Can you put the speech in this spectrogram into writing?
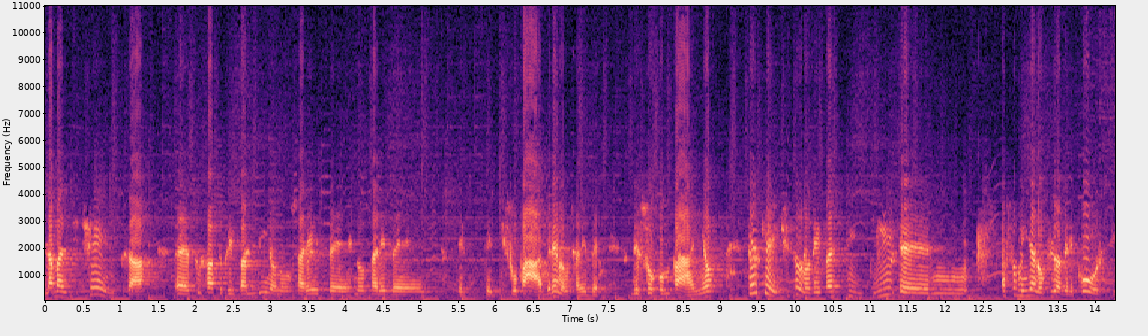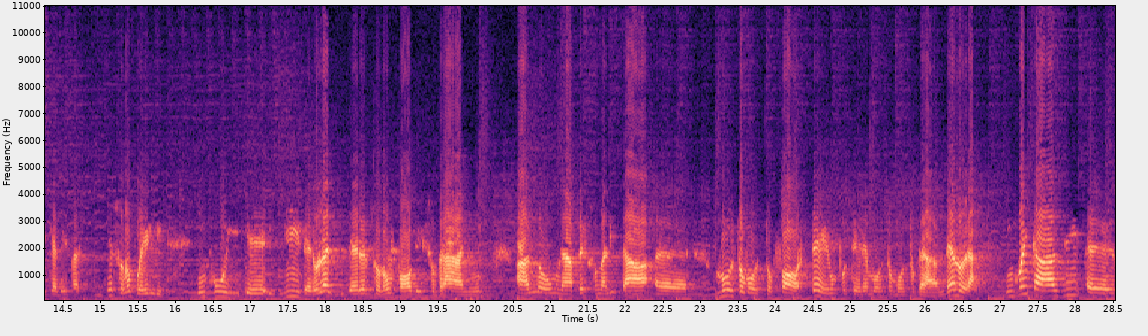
la maldicenza eh, sul fatto che il bambino non sarebbe, non sarebbe del, del, di suo padre, non sarebbe del suo compagno, perché ci sono dei partiti ehm, assomigliano più a delle corti che a dei partiti, e sono quelli in cui eh, il leader o la leader sono un po' dei sovrani, hanno una personalità eh, molto molto forte e un potere molto molto grande. Allora, in quei casi eh,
